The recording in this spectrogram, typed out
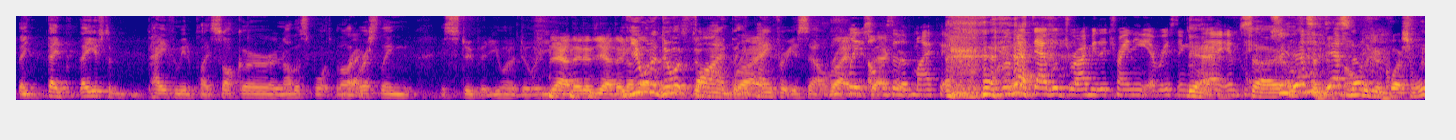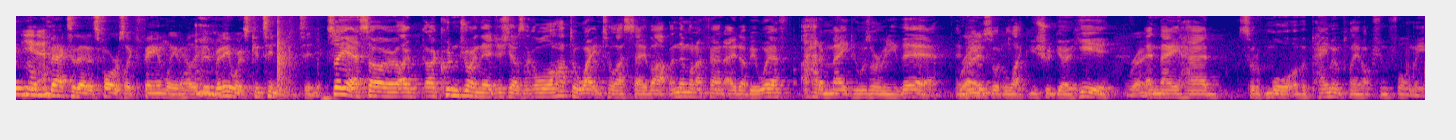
they, they, they used to pay for me to play soccer and other sports, but like Right. wrestling is stupid. You want to do it. You, yeah, they did. Yeah, they if you want to do it, it's doing- fine, but you're right. paying for it yourself. Right. Complete exactly. opposite of my parents. Where my dad would drive me to training every single Yeah, day and so- See, that's a, that's another good question. We'll Yeah. go back to that as far as like family and how they did. But anyways, continue, continue. So yeah, so I, I couldn't join there just yet. I was like, oh, well, I'll have to wait until I save up. And then when I found AWF, I had a mate who was already there, and Right. he was sort of like, you should go here. Right. And they had sort of more of a payment plan option for me.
